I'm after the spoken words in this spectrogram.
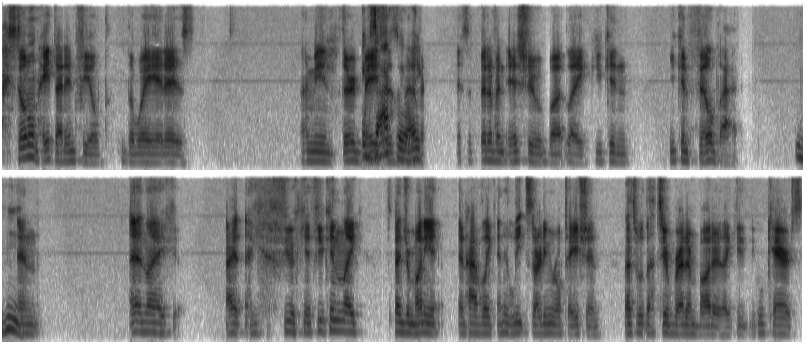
I still don't hate that infield the way it is. I mean, third base Exactly, is a bit, like- of, a, it's a bit of an issue, but like you can you can fill that Mhm. and and like I if you if you can like spend your money and have like an elite starting rotation, that's what that's your bread and butter. Like you, who cares?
